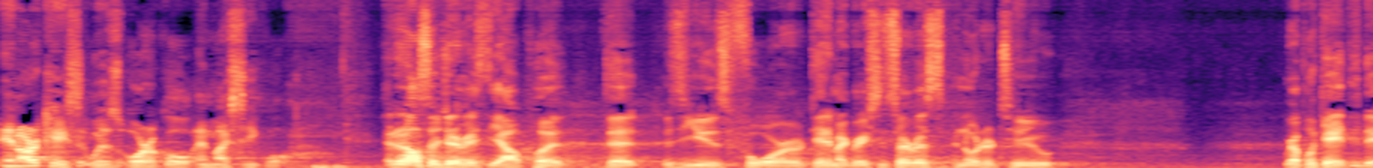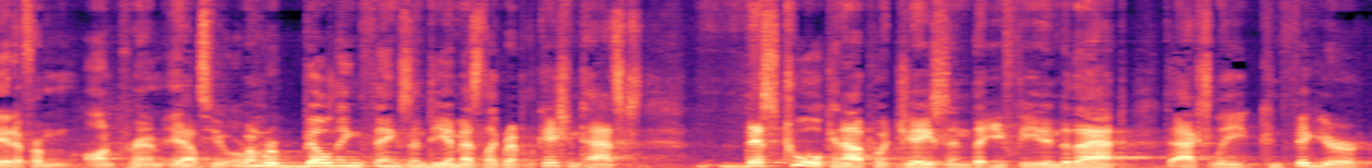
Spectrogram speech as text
in our case, it was Oracle and MySQL. And it also generates the output that is used for data migration service in order to replicate the data from on-prem yeah, into Oracle. When we're building things in DMS like replication tasks, this tool can output JSON that you feed into that to actually configure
